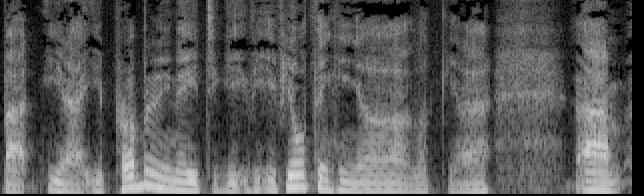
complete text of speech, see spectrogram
but you know you probably need to give if you're thinking, oh look, you know, um,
